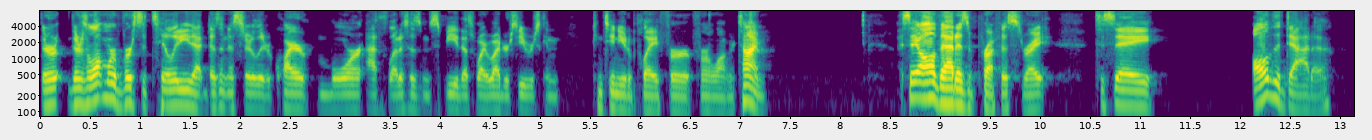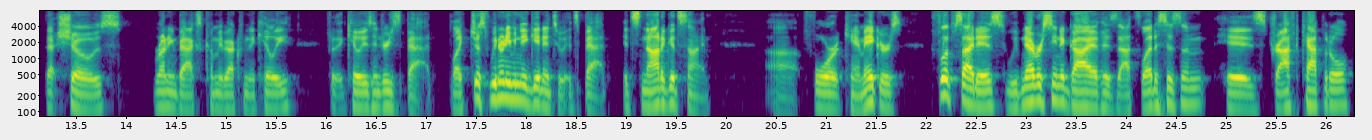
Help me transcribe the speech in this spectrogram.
There, there's a lot more versatility that doesn't necessarily require more athleticism, speed. That's why wide receivers can continue to play for for a longer time. I say all that as a preface, right? To say all the data that shows running backs coming back from the Achilles for the Achilles injury is bad. Like, just we don't even need to get into it. It's bad. It's not a good sign uh, for Cam Akers. Flip side is we've never seen a guy of his athleticism, his draft capital,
